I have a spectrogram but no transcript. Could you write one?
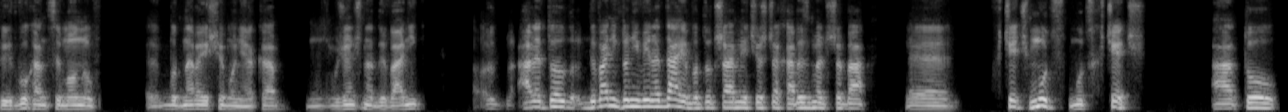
tych dwóch ancymonów, e, Bodnara i Siemoniaka, m, wziąć na dywanik. Ale to dywanik to niewiele daje, bo to trzeba mieć jeszcze charyzmę, trzeba e, chcieć móc, móc chcieć. A tu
